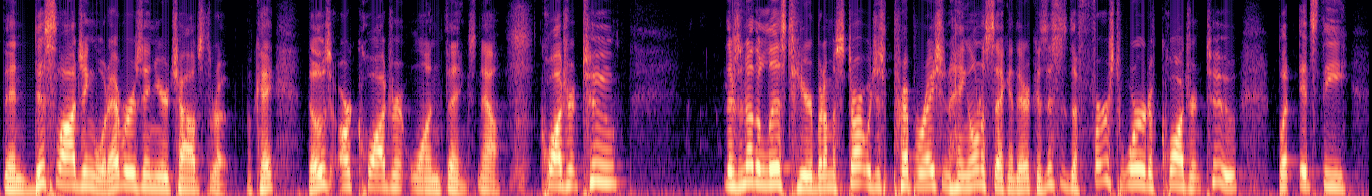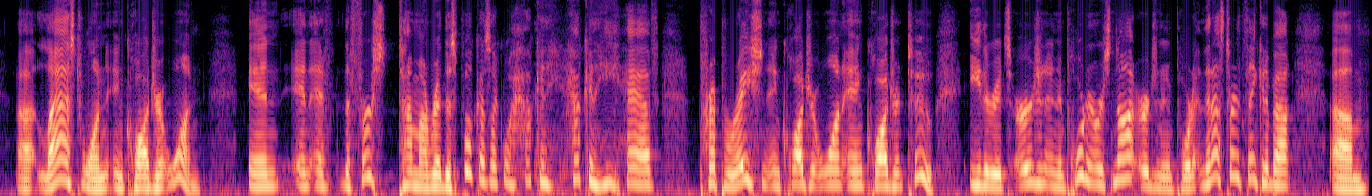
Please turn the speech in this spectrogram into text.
than dislodging whatever is in your child's throat, okay? Those are quadrant one things. Now, quadrant two, there's another list here, but I'm going to start with just preparation. Hang on a second there, because this is the first word of quadrant two, but it's the uh, last one in quadrant one. And and the first time I read this book, I was like, well, how can how can he have preparation in quadrant one and quadrant two? Either it's urgent and important, or it's not urgent and important. And then I started thinking about. Um,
